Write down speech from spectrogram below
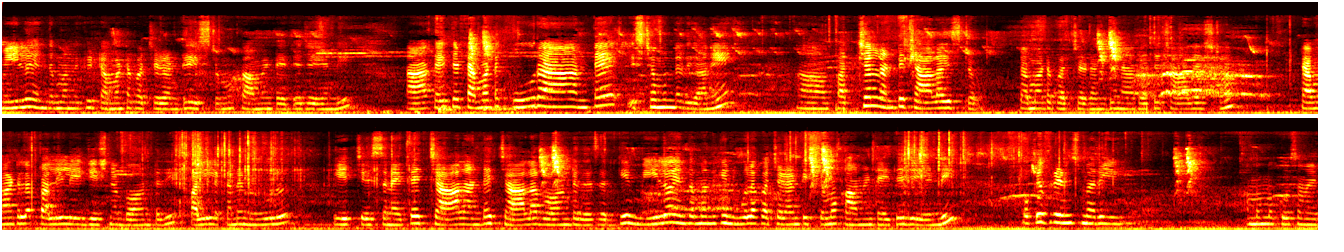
మీలో ఎంతమందికి టమాటా పచ్చడి అంటే ఇష్టమో కామెంట్ అయితే చేయండి. నాకైతే టమాటా కూర అంటే ఇష్టం ఉండదు కానీ పచ్చళ్ళు అంటే చాలా ఇష్టం. టమాటా పచ్చడి అంటే నాకైతే చాలా ఇష్టం. టమాటాల పల్లీలు ఏది చేసినా బాగుంటుంది. పల్లీల కన్నా నువ్వులు ఏది చేస్తానైతే చాలా అంటే చాలా బాగుంటుంది అసలుకి. మీలో ఎంతమందికి నువ్వుల పచ్చడి అంటే ఇష్టమో కామెంట్ అయితే చేయండి. ఓకే ఫ్రెండ్స్ మరి అమ్మమ్మ కోసం అయితే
